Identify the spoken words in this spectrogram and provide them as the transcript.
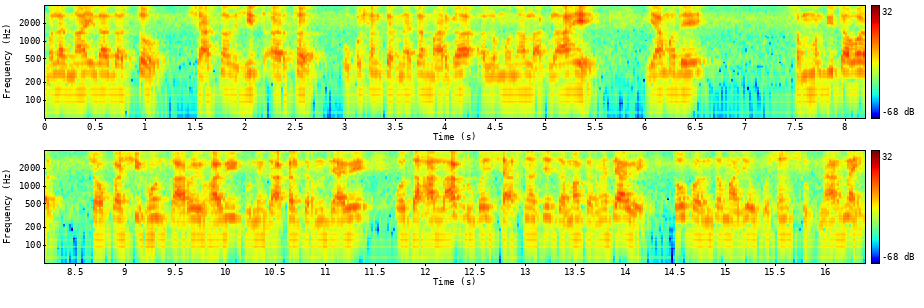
मला ना इलाज असतो. शासनाचा हित अर्थ उपोषण करण्याचा मार्ग अवलंबना लागला आहे. यामध्ये संबंधितावर चौकशी होऊन कारवाई व्हावी गुन्हे दाखल करण्यात यावे व दहा लाख रुपये शासनाचे जमा करण्यात यावे तोपर्यंत माझे उपोषण सुटणार नाही.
